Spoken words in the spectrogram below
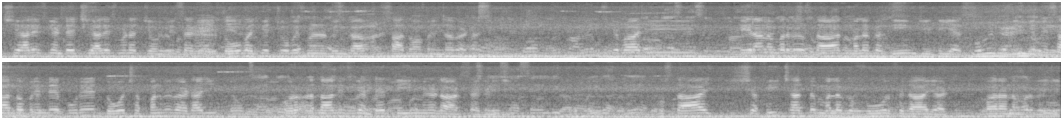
छियालीस घंटे, छियालीस मिनट चौंतीस सेकेंड, दो बज के चौबीस मिनट पर इनका सातवां परिंदा बैठा जी उसके बाद जी तेरह नंबर पे उस्ताद मलक अजीम जी टी एस इनके भी सातों परिंदे पूरे दो छप्पन पे बैठा जी, और अड़तालीस घंटे, तीन मिनट आठ सेकंड जी। उस्ताद शफी छत मलक गफूर फिदा जट, बारह नंबर पे जी।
